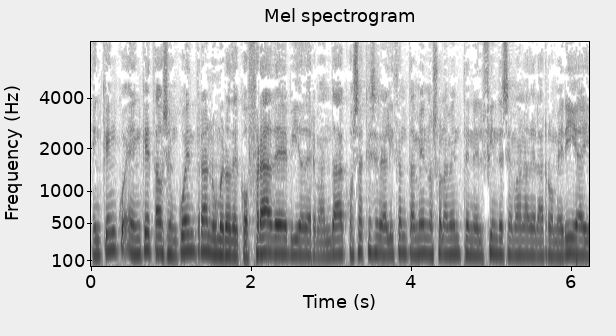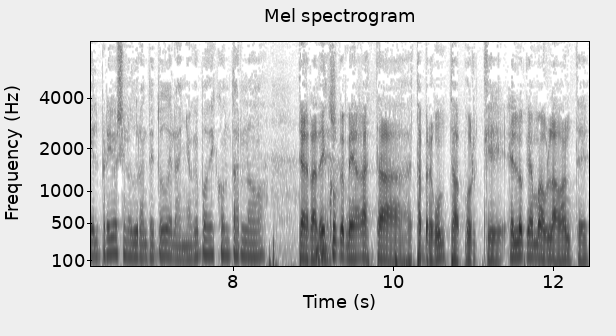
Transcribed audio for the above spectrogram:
¿en qué, ¿en qué estado se encuentra? Número de cofrades, vida de hermandad, cosas que se realizan también no solamente en el fin de semana de la romería y el previo, sino durante todo el año. ¿Qué podéis contarnos? Te agradezco que me hagas esta, esta pregunta, porque es lo que hemos hablado antes.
